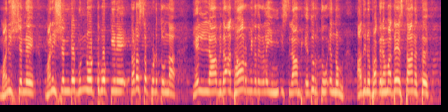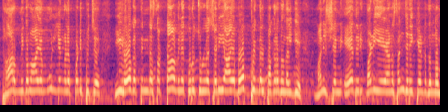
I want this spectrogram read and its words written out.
മനുഷ്യനെ മനുഷ്യന്റെ മുന്നോട്ട് പോക്കിനെ തടസ്സപ്പെടുത്തുന്ന എല്ലാവിധ അധാർമികതകളെയും ഇസ്ലാം എതിർത്തു എന്നും അതിനു പകരം അതേ സ്ഥാനത്ത് ധാർമ്മികമായ മൂല്യങ്ങളെ പഠിപ്പിച്ച് ഈ ലോകത്തിന്റെ സട്ടാവിനെ കുറിച്ചുള്ള ശരിയായ ബോധ്യങ്ങൾ പകർന്നു നൽകി. മനുഷ്യൻ ഏത് വഴിയെയാണ് സഞ്ചരിക്കേണ്ടതെന്നും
